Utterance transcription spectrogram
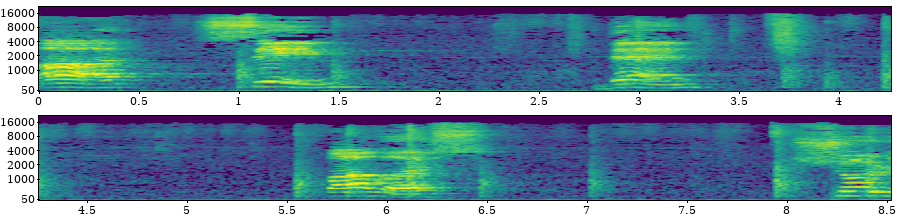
are same then powers should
